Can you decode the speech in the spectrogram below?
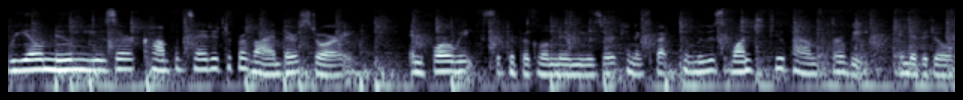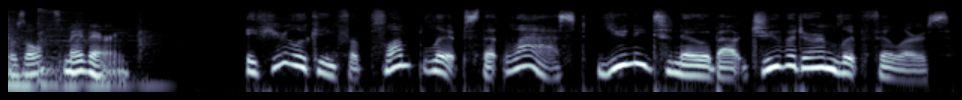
Real Noom user compensated to provide their story. In four weeks, the typical Noom user can expect to lose one to two pounds per week. Individual results may vary. If you're looking for plump lips that last, you need to know about Juvederm lip fillers.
